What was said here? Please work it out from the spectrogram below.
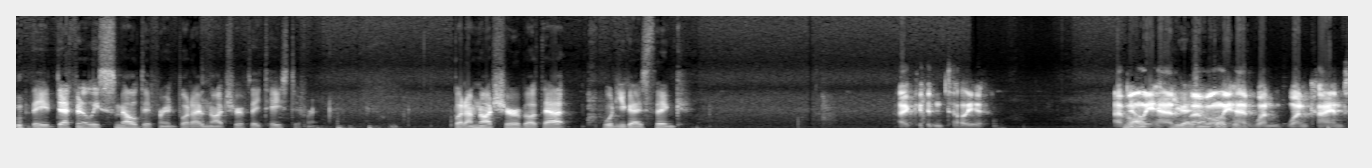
they definitely smell different, but I'm not sure if they taste different. But I'm not sure about that. What do you guys think? I couldn't tell you. I've No, only had I've only had one one kind.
